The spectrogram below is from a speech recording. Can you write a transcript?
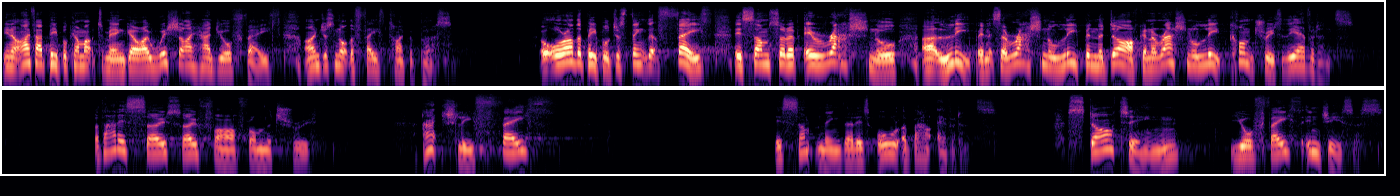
You know, I've had people come up to me and go, I wish I had your faith. I'm just not the faith type of person. Or other people just think that faith is some sort of irrational uh, leap, and it's a rational leap in the dark, an irrational leap contrary to the evidence. But that is so, so far from the truth. Actually, faith is something that is all about evidence. Starting your faith in Jesus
